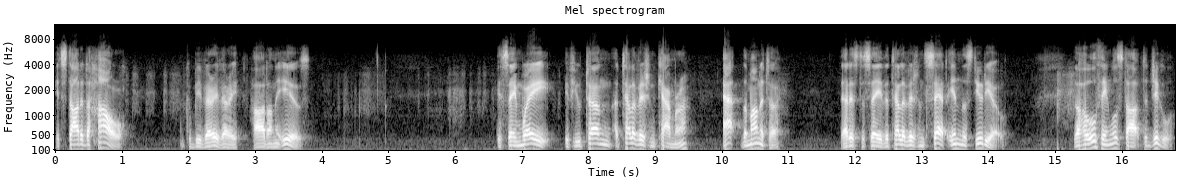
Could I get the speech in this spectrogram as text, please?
It started to howl. It could be very, very hard on the ears. The same way, if you turn a television camera at the monitor, that is to say, the television set in the studio, the whole thing will start to jiggle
